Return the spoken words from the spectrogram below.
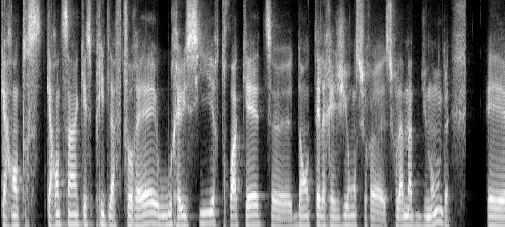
40, 45 esprits de la forêt ou réussir trois quêtes euh, dans telle région sur, euh, sur la map du monde. Et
